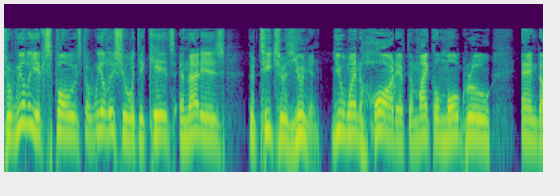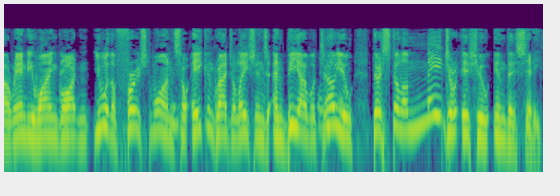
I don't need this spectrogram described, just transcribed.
to really expose the real issue with the kids, and that is the teachers' union. You went hard after Michael Mulgrew and uh, Randi Weingarten. You were the first one, so A, congratulations, and B, I will tell you, there's still a major issue in this city.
